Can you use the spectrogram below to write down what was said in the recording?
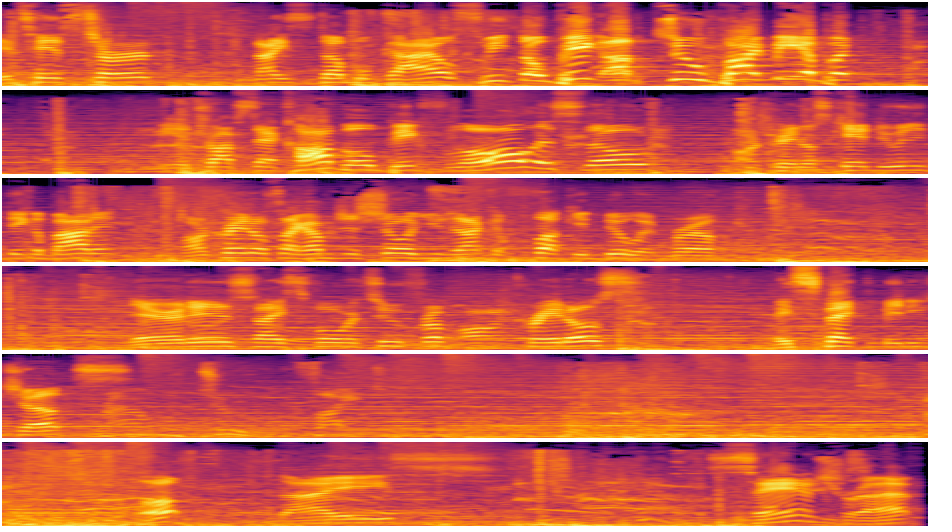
It's his turn. Nice double guile. Sweet though. Big up two by Mia, but Mia drops that combo. Big flawless though. Arn Kratos can't do anything about it. Arn Kratos like, I'm just showing you that I can fucking do it, bro. There it is. Nice forward two from Arn Kratos. Expect mini jumps. Round two. Fight. Oh, nice. Sand trap.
